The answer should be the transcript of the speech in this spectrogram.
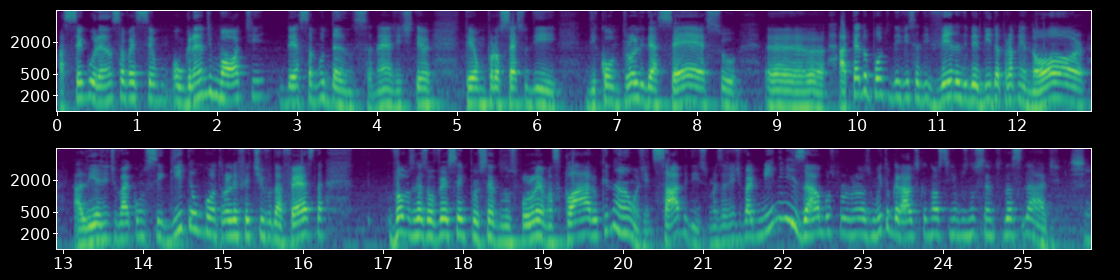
a segurança vai ser um, o grande mote dessa mudança, né? A gente ter, ter um processo de, de controle de acesso, uh, até do ponto de vista de venda de bebida para menor, ali a gente vai conseguir ter um controle efetivo da festa, Vamos resolver 100% dos problemas? Claro que não, a gente sabe disso, mas a gente vai minimizar alguns problemas muito graves que nós tínhamos no centro da cidade. Sim.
